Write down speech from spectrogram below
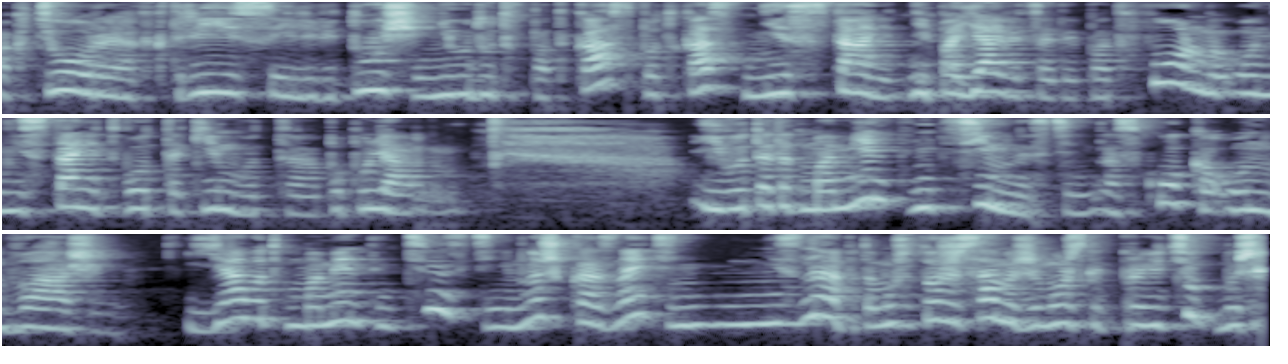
актеры, актрисы или ведущие не уйдут в подкаст, подкаст не станет, не появится этой платформы, он не станет вот таким вот а, популярным. И вот этот момент интимности, насколько он важен. Я вот в момент интимности немножко, знаете, не знаю, потому что то же самое же можно сказать про YouTube. Мы же,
